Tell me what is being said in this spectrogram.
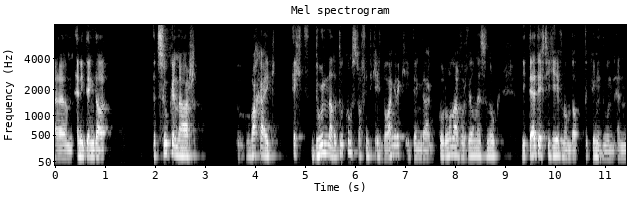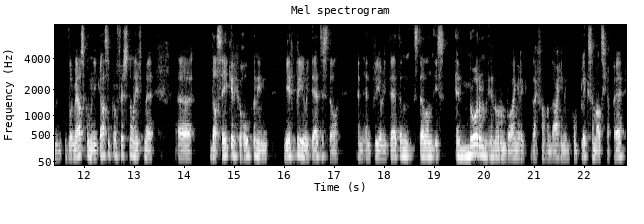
Um, en ik denk dat het zoeken naar wat ga ik echt doen naar de toekomst, wat vind ik echt belangrijk. Ik denk dat corona voor veel mensen ook die tijd heeft gegeven om dat te kunnen doen. En voor mij als communicatieprofessional heeft mij uh, dat zeker geholpen in meer prioriteiten stellen. En, en prioriteiten stellen is enorm, enorm belangrijk de dag van vandaag in een complexe maatschappij,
